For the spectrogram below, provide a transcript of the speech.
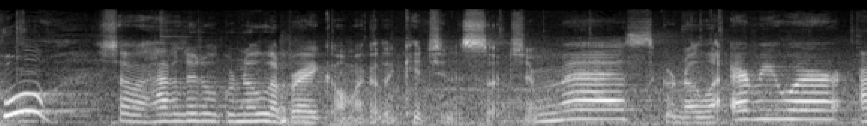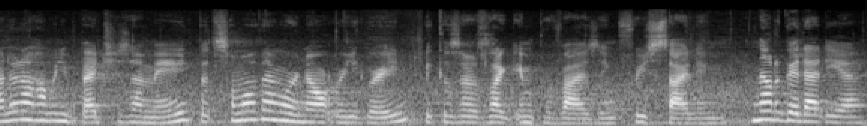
Whew. So I have a little granola break. Oh my god, the kitchen is such a mess. Granola everywhere. I don't know how many batches I made, but some of them were not really great because I was like improvising, freestyling. Not a good idea,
